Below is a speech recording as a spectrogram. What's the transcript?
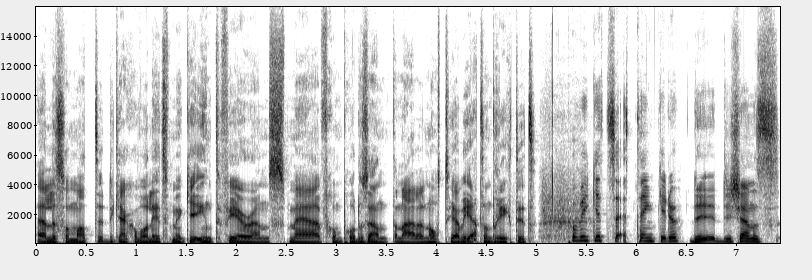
Eller som att det kanske var lite för mycket interference med, från producenterna eller något. Jag vet inte riktigt. På vilket sätt tänker du? Det, det känns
